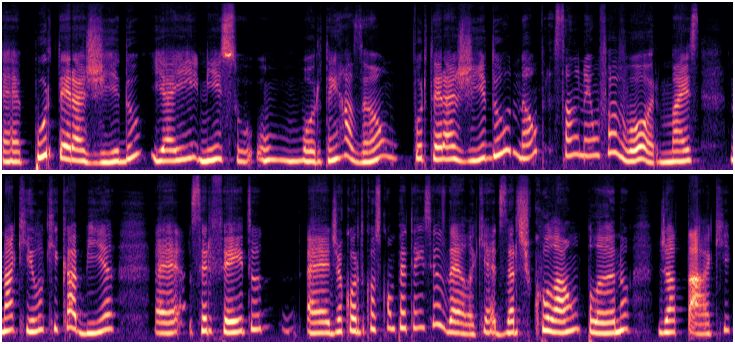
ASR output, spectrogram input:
é, por ter agido, e aí nisso o Moro tem razão, por ter agido não prestando nenhum favor, mas naquilo que cabia é, ser feito é, de acordo com as competências dela, que é desarticular um plano de ataque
